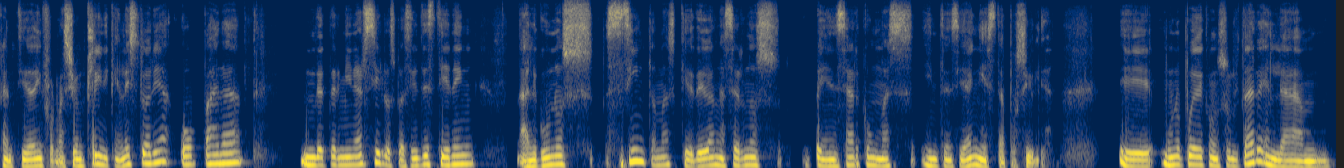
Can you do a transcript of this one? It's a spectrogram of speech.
cantidad de información clínica en la historia o para determinar si los pacientes tienen algunos síntomas que deban hacernos pensar con más intensidad en esta posibilidad. Eh, uno puede consultar en la mm,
